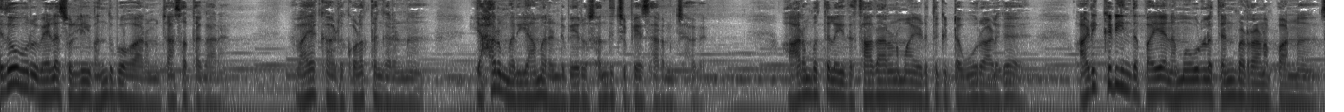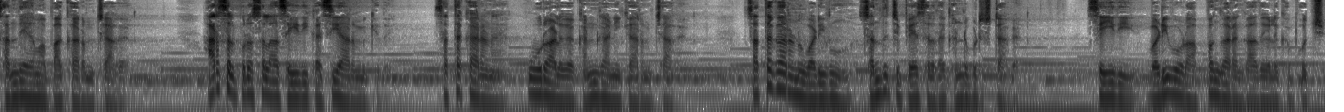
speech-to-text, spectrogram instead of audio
ஏதோ ஒரு வேலை சொல்லி வந்து போக ஆரம்பிச்சான் சத்தக்காரன். வயக்காடு குளத்தங்கரன்னு யாரும் அறியாம ரெண்டு பேரும் சந்திச்சு பேச ஆரம்பிச்சாங்க. ஆரம்பத்தில் இதை சாதாரணமாக எடுத்துக்கிட்ட ஊர் ஆளுக அடிக்கடி இந்த பையன் நம்ம ஊர்ல தென்படுறானப்பான்னு சந்தேகமா பார்க்க ஆரம்பிச்சாங்க. அரசல் புரசலா செய்தி கசிய ஆரம்பிக்குது. சத்தக்காரனை ஊராளுக கண்காணிக்க ஆரம்பிச்சாங்க. சத்தக்காரனு வடிவும் சந்திச்சு பேசுறத கண்டுபிடிச்சிட்டாங்க. செய்தி வடிவோட அப்பங்காரன் காதுகளுக்கு போச்சு.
